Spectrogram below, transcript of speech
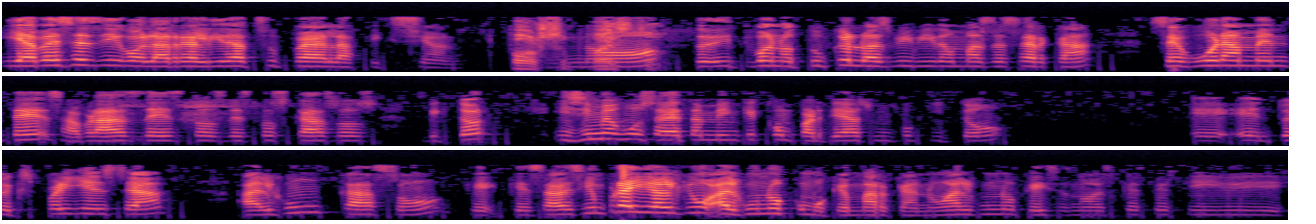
Y a veces digo, la realidad supera la ficción. Por supuesto. ¿no? Bueno, tú que lo has vivido más de cerca, seguramente sabrás de estos, de estos casos, Víctor. Y sí me gustaría también que compartieras un poquito eh, en tu experiencia algún caso que, que, sabes, siempre hay algo, alguno como que marca, ¿no? Alguno que dices, no, es que este sí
